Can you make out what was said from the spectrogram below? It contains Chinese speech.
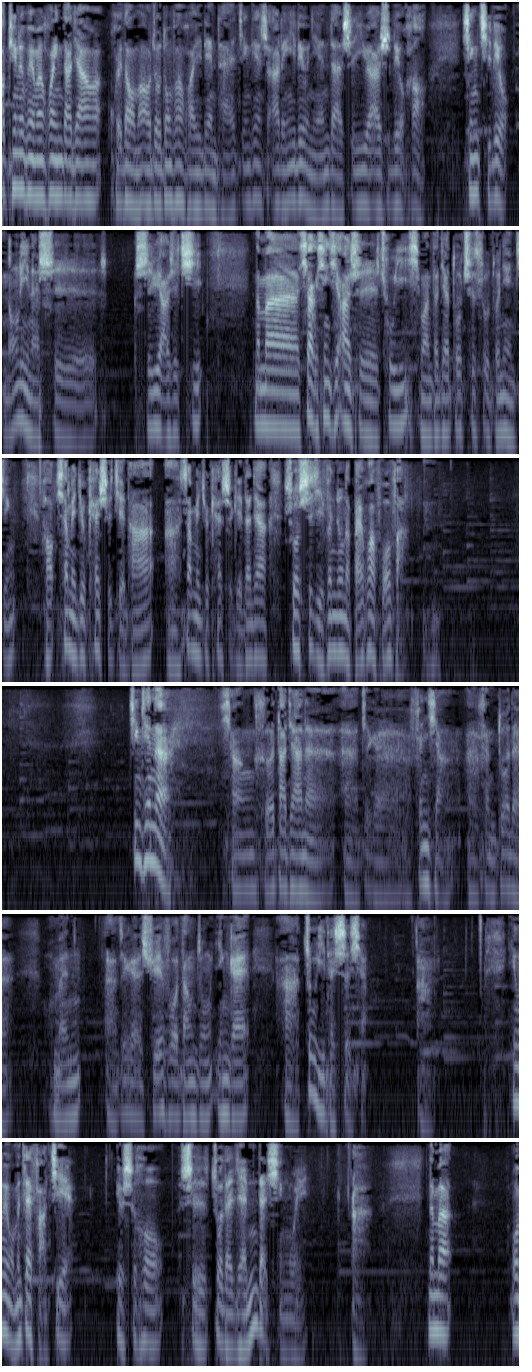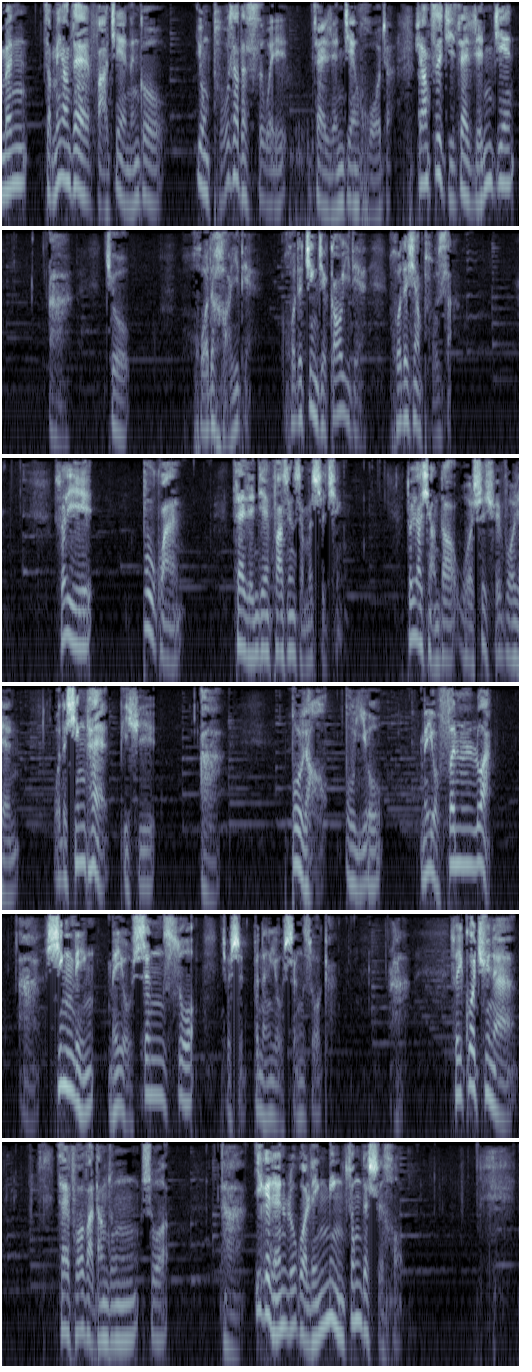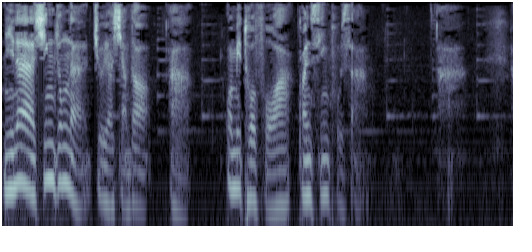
好，听众朋友们，欢迎大家回到我们澳洲东方华语电台。今天是二零一六年的十一月二十六号，星期六，农历呢是十月二十七。那么下个星期二是初一，希望大家多吃素，多念经。好，下面就开始解答啊，上面就开始给大家说十几分钟的白话佛法。今天呢。想和大家呢啊这个分享啊很多的我们啊这个学佛当中应该啊注意的事项啊，因为我们在法界有时候是做的人的行为啊，那么我们怎么样在法界能够用菩萨的思维在人间活着，让自己在人间啊就。活得好一点，活得境界高一点，活得像菩萨。所以，不管在人间发生什么事情，都要想到我是学佛人，我的心态必须啊不扰不忧，没有纷乱啊，心灵没有生缩，就是不能有生缩感啊。所以过去呢。在佛法当中说啊，一个人如果临命终的时候，你呢心中呢就要想到啊，阿弥陀佛啊，观世音菩萨啊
